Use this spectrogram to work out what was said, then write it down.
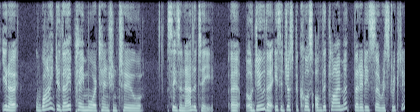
you know, why do they pay more attention to seasonality, uh, or do they? Is it just because of the climate that it is so restrictive?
